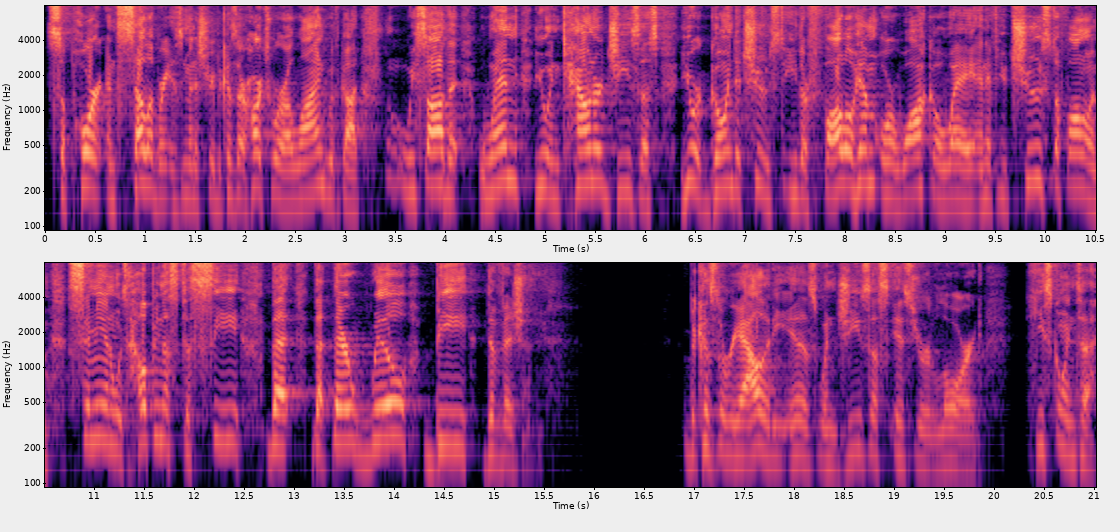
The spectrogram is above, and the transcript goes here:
support and celebrate his ministry because their hearts were aligned with God. We saw that when you encounter Jesus, you are going to choose to either follow him or walk away. And if you choose to follow him, Simeon was helping us to see that, that there will be division. Because the reality is, when Jesus is your Lord, He's going to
